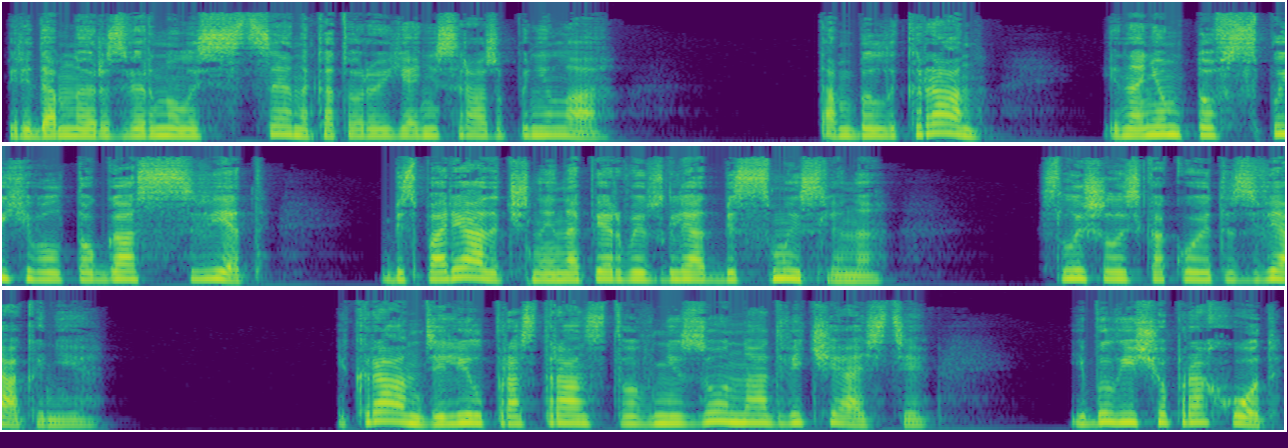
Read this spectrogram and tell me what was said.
Передо мной развернулась сцена, которую я не сразу поняла. Там был экран, и на нем то вспыхивал, то гас свет, беспорядочно и, на первый взгляд, бессмысленно. Слышалось какое-то звяканье. Экран делил пространство внизу на две части, и был еще проход,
